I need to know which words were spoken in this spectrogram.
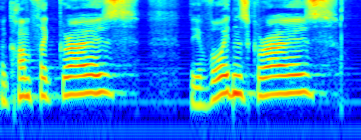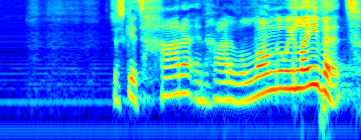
The conflict grows, the avoidance grows, just gets harder and harder the longer we leave it.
